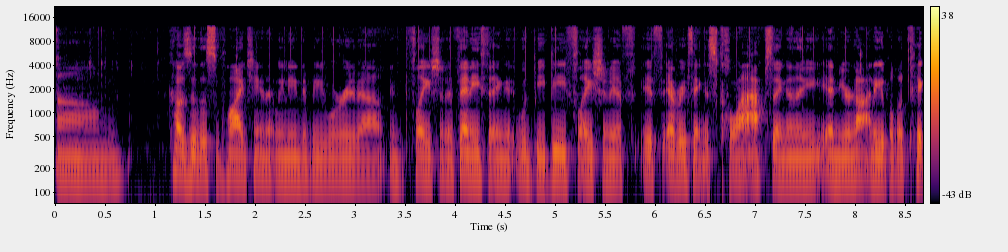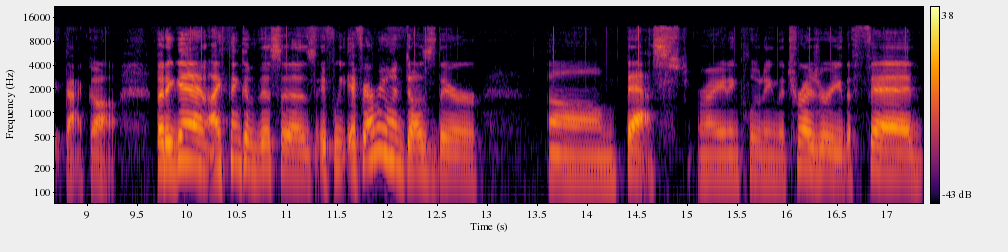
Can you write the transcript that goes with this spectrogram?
um, because of the supply chain that we need to be worried about inflation. If anything, it would be deflation if, if everything is collapsing and, you, and you're not able to pick back up. But again, I think of this as if we if everyone does their um, best, right, including the Treasury, the Fed,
